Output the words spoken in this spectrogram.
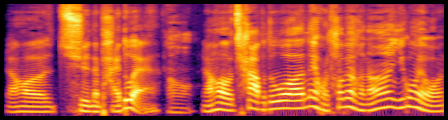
然后去那排队，哦，然后差不多那会儿套票可能一共有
